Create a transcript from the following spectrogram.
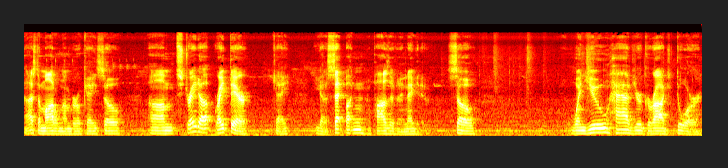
Now that's the model number, okay? So um, straight up right there, okay, you got a set button, a positive and a negative. So when you have your garage door,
